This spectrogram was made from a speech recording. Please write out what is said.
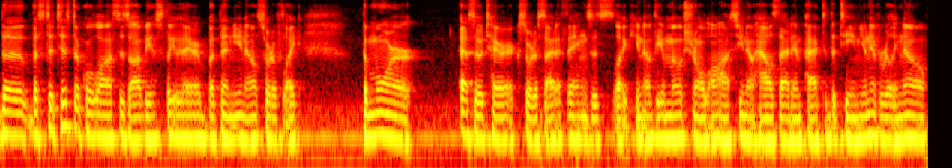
the the statistical loss is obviously there, but then you know, sort of like the more esoteric sort of side of things is like you know the emotional loss you know how's that impacted the team? You never really know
